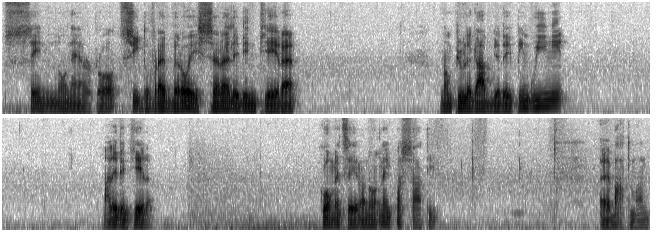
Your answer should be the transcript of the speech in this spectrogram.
se non erro ci dovrebbero essere le dentiere. Non più le gabbie dei pinguini ma le dentiere. Come c'erano nei passati eh, Batman.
